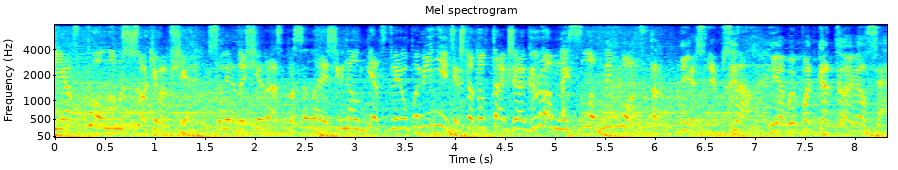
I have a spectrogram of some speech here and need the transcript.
Я в полном шоке вообще. В следующий раз, посылая сигнал бедствия, упомяните, что тут также огромный злобный монстр. Если б знал, я бы подготовился.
